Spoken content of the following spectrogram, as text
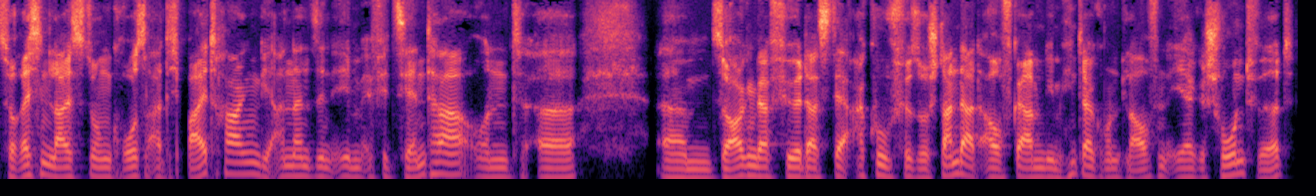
zur Rechenleistung großartig beitragen. Die anderen sind eben effizienter und äh, ähm, sorgen dafür, dass der Akku für so Standardaufgaben, die im Hintergrund laufen, eher geschont wird.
